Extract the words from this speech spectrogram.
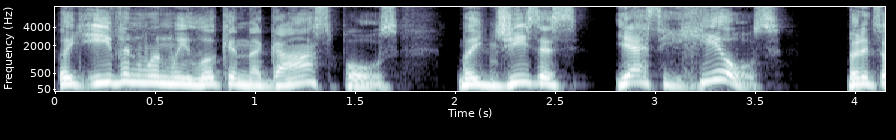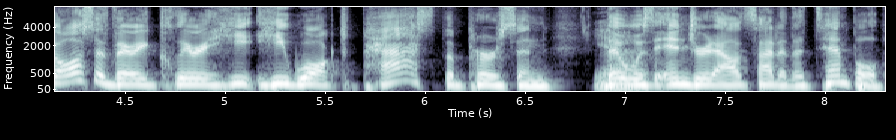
Like even when we look in the Gospels, like Jesus, yes, he heals, but it's also very clear he he walked past the person Yeah. that was injured outside of the temple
